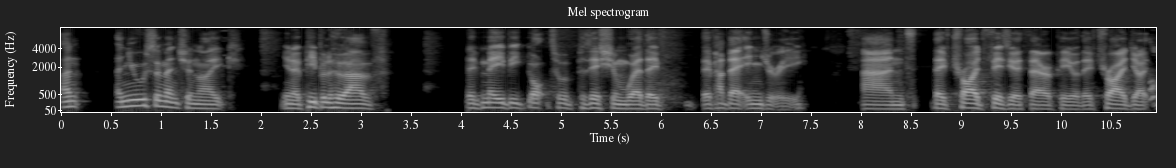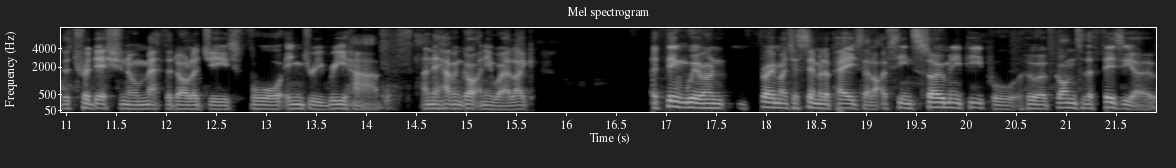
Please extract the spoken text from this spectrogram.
And and you also mentioned like you know people who have they've maybe got to a position where they've they've had their injury and they've tried physiotherapy or they've tried like, the traditional methodologies for injury rehab and they haven't got anywhere. Like i think we're on very much a similar page there. Like, i've seen so many people who have gone to the physio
